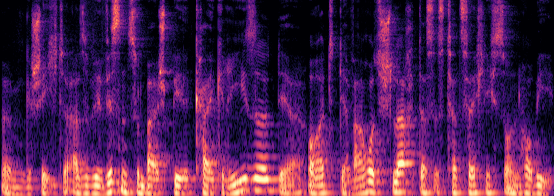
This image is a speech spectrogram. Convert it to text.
ähm, Geschichte. Also wir wissen zum Beispiel Kalkriese, der Ort der Varusschlacht, das ist tatsächlich so ein Hobby.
